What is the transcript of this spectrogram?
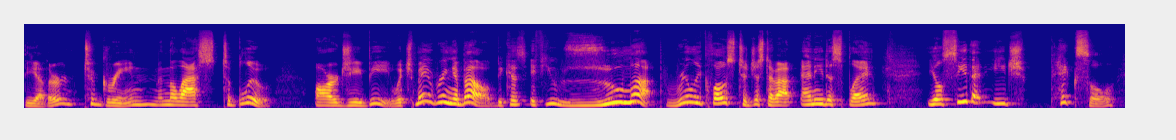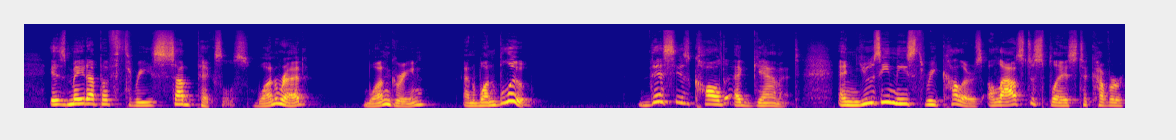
the other to green, and the last to blue. RGB, which may ring a bell because if you zoom up really close to just about any display, you'll see that each pixel is made up of three subpixels, one red, one green, and one blue. This is called a gamut, and using these three colors allows displays to cover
